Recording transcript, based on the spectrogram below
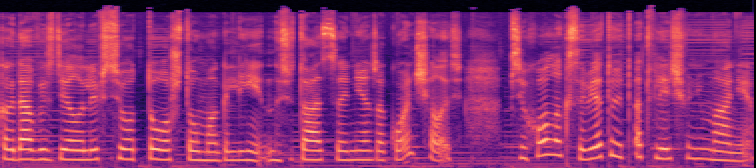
когда вы сделали все то, что могли, но ситуация не закончилась, психолог советует отвлечь внимание.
